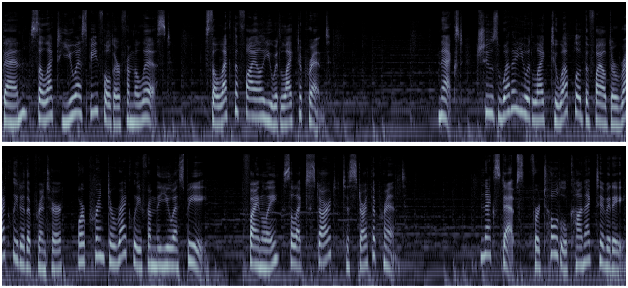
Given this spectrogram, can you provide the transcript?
Then, select USB folder from the list. Select the file you would like to print. Next, choose whether you would like to upload the file directly to the printer or print directly from the USB. Finally, select Start to start the print. Next steps for total connectivity.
